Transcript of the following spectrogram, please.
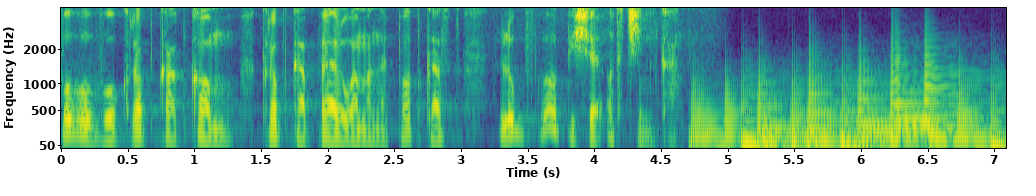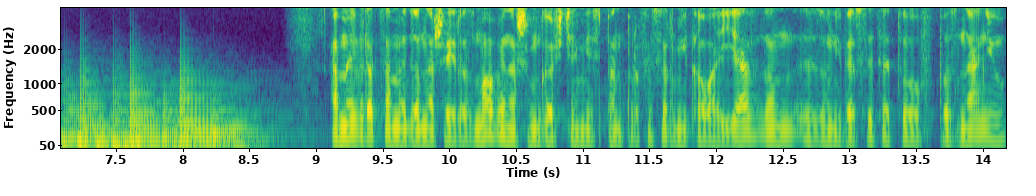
www.com.pl łamane podcast lub w opisie odcinka. A my wracamy do naszej rozmowy. Naszym gościem jest pan profesor Mikołaj Jazdon z Uniwersytetu w Poznaniu.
